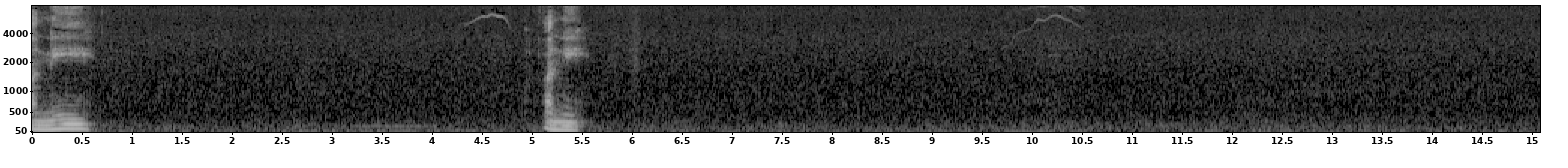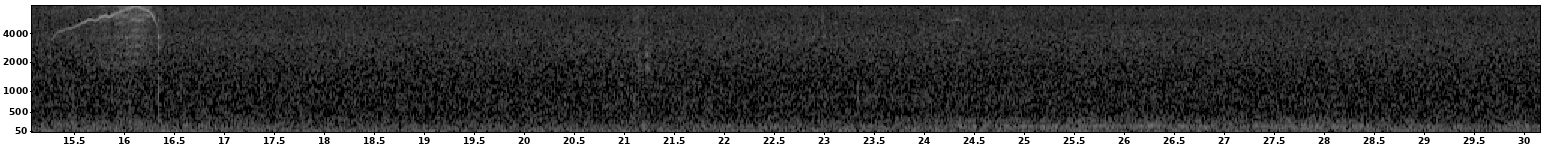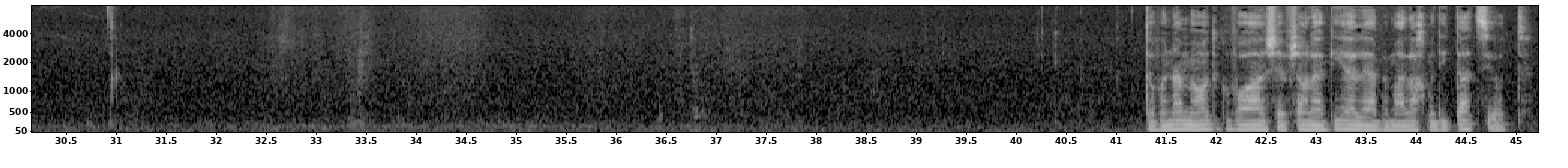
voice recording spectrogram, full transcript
אני, אני. תובנה מאוד גבוהה שאפשר להגיע אליה במהלך מדיטציות,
